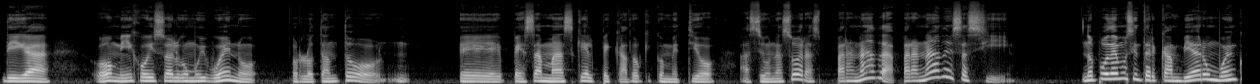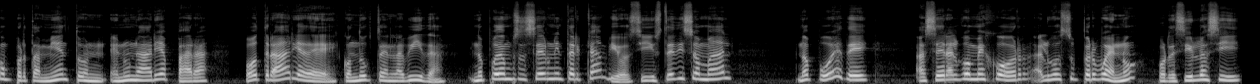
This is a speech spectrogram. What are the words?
diga, oh, mi hijo hizo algo muy bueno, por lo tanto eh, pesa más que el pecado que cometió hace unas horas. Para nada, para nada es así. No podemos intercambiar un buen comportamiento en, un área para otra área de conducta en la vida. No podemos hacer un intercambio. Si usted hizo mal, no puede hacer algo mejor, algo súper bueno, por decirlo así,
